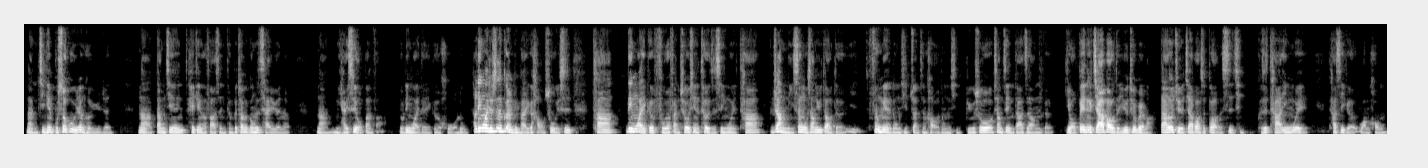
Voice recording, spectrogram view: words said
那你今天不受雇于任何于人。那当今天黑天鹅发生，可能被创业公司裁员了，那你还是有办法有另外的一个活路。它另外就是那个人品牌一个好处，也是它另外一个符合反脆弱性的特质，是因为它让你生活上遇到的一负面的东西转成好的东西。比如说像之前大家知道那个有被那个家暴的 YouTuber 嘛，大家都觉得家暴是不好的事情，可是他因为他是一个网红，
